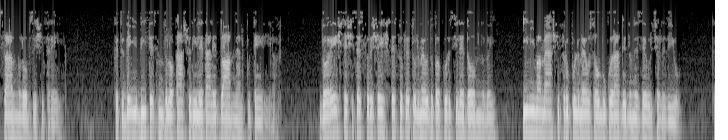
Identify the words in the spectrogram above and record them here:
Psalmul 83 Cât de iubite sunt locașurile tale, Doamne, al puterilor! Dorește și se sfârșește sufletul meu după curțile Domnului, inima mea și trupul meu s-au bucurat de Dumnezeul cel viu, că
